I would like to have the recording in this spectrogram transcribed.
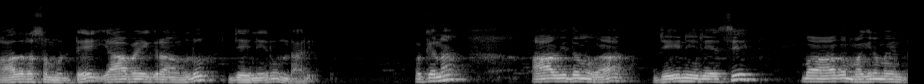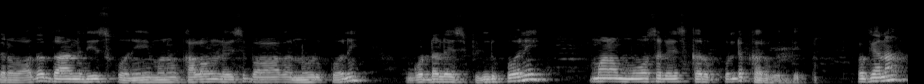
పాదరసం ఉంటే యాభై గ్రాములు జైనీరు ఉండాలి. ఓకేనా? ఆ విధముగా జైనీరు వేసి బాగా మగినమైన తర్వాత దాన్ని తీసుకొని మనం కలంలో వేసి బాగా నూరుకొని గుడ్డలేసి పిండుకొని మనం మూసలేసి కరుక్కుంటే కరుగుద్ది. ఓకేనా?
